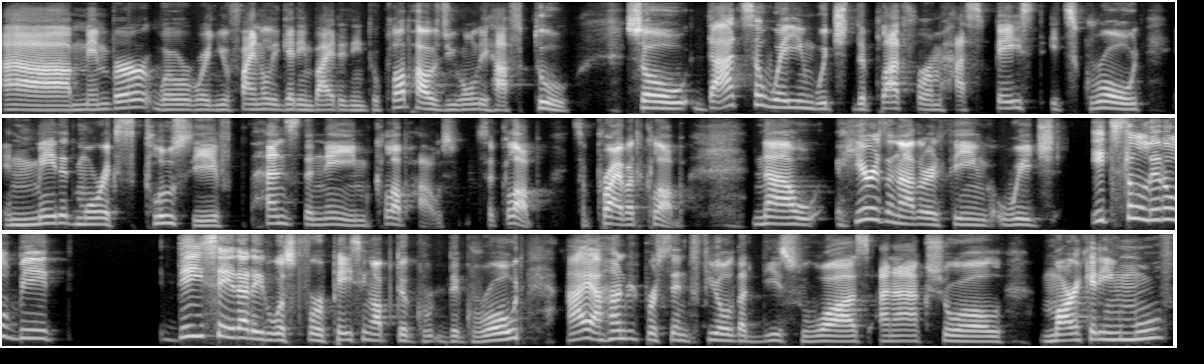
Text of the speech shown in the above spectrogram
a member where when you finally get invited into clubhouse you only have two So that's a way in which the platform has paced its growth and made it more exclusive, hence the name Clubhouse. It's a club, it's a private club. Now, here's another thing which it's a little bit they say that it was for pacing up the, the growth. I 100% feel that this was an actual marketing move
